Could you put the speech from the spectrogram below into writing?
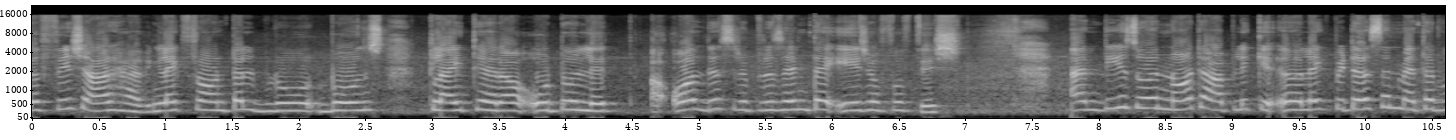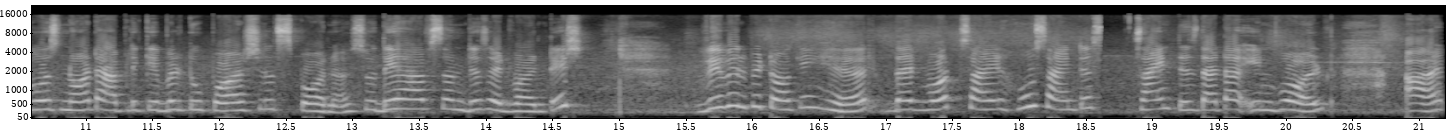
the fish are having like frontal bones, cleithra, otolith uh, all this represent the age of a fish and these were not applicable uh, like Petersen method was not applicable to partial spawner. So they have some disadvantage. We will be talking here that what sci who scientists scientists that are involved are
